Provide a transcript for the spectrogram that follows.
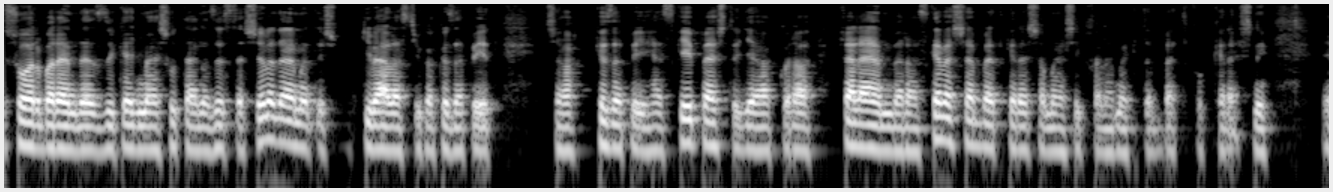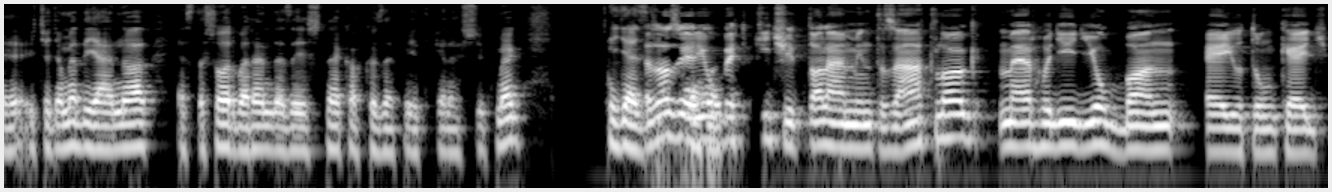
sorba rendezzük egymás után az összes jövedelmet, és kiválasztjuk a közepét. És a közepéhez képest ugye akkor a fele ember az kevesebbet keres, a másik fele meg többet fog keresni. Úgyhogy a mediánnal ezt a sorba rendezésnek a közepét keressük meg. Így ez, ez azért jobb egy kicsit talán, mint az átlag, mert hogy így jobban eljutunk egy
